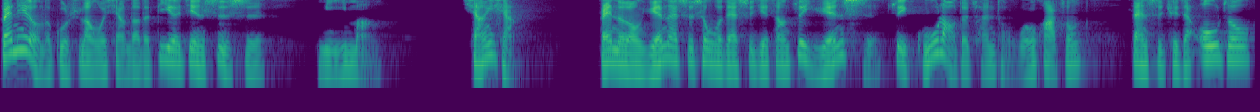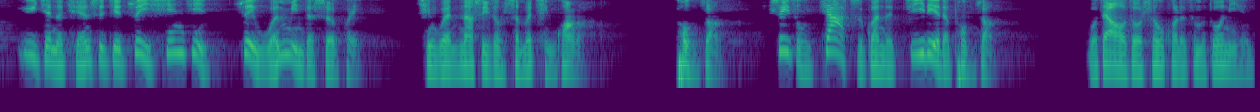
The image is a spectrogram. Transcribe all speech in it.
Benny 龙的故事让我想到的第二件事是迷茫。想一想。班德隆原来是生活在世界上最原始、最古老的传统文化中，但是却在欧洲遇见了全世界最先进、最文明的社会。请问那是一种什么情况啊？碰撞是一种价值观的激烈的碰撞。我在澳洲生活了这么多年，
